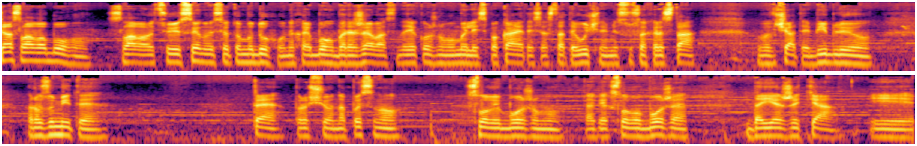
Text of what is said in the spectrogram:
Вся слава Богу, слава Отцю і Сину і Святому Духу. Нехай Бог береже вас, дає кожному милість покаятися, стати учнем Ісуса Христа, вивчати Біблію, розуміти те, про що написано в Слові Божому, так як Слово Боже дає життя. І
